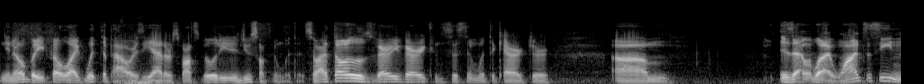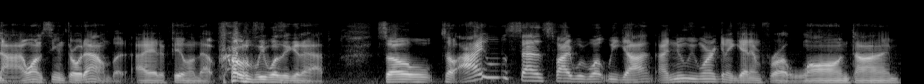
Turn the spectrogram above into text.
You know, but he felt like with the powers, he had a responsibility to do something with it. So I thought it was very, very consistent with the character. Um, is that what I wanted to see? Nah, I wanted to see him throw down, but I had a feeling that probably wasn't to happen. So, so I was satisfied with what we got. I knew we weren't to get him for a long time,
